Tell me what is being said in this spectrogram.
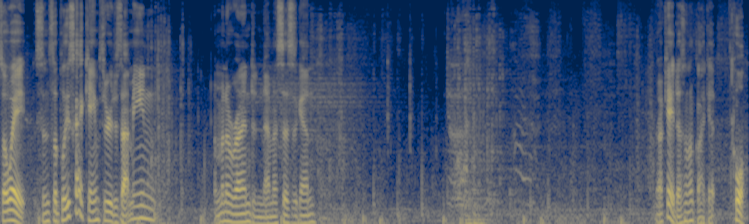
So wait, since the police guy came through, does that mean I'm gonna run into Nemesis again? Okay, doesn't look like it. Cool.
